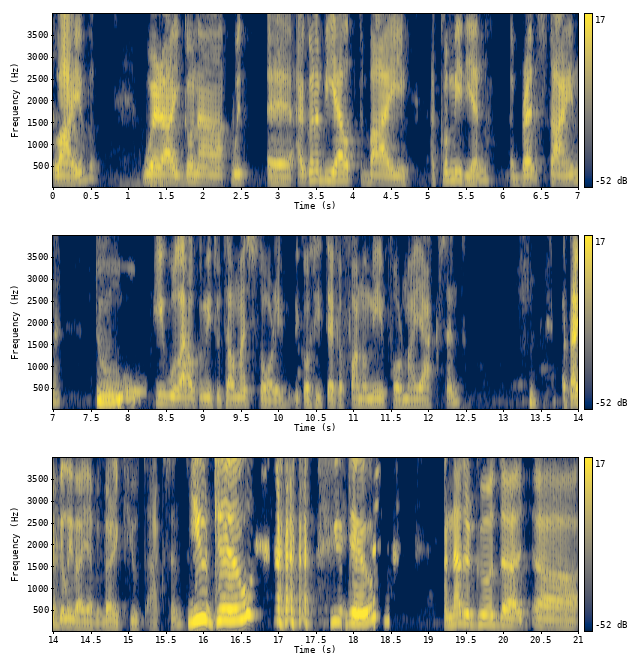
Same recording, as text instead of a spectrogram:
live, where I gonna with uh, I'm gonna be helped by a comedian, uh, Brad Stine, to. He will help me to tell my story because he take a fun of me for my accent. But I believe I have a very cute accent. You do. you do. Another good. Uh, uh,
